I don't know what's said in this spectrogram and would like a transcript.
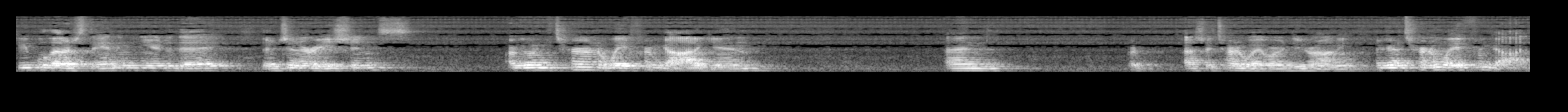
people that are standing here today, their generations, are going to turn away from God again and, or actually turn away, we're in Deuteronomy. They're going to turn away from God.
